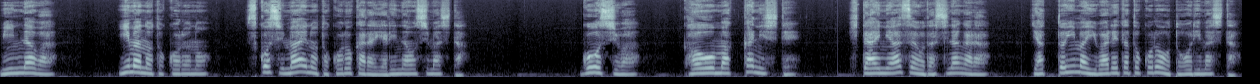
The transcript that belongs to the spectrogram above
みんなは、今のところの少し前のところからやり直しました。ゴーシュは顔を真っ赤にして、額に汗を出しながら、やっと今言われたところを通りました。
